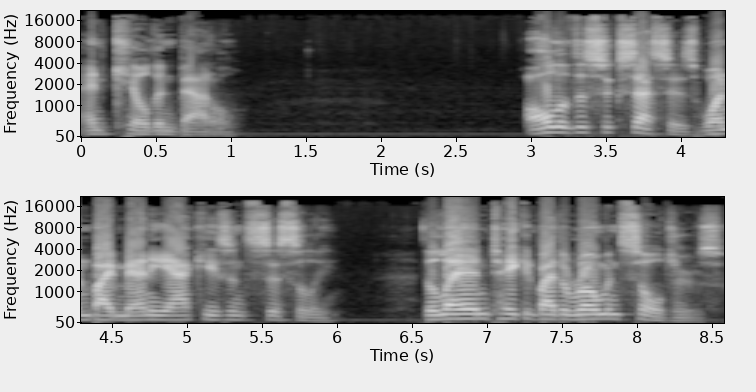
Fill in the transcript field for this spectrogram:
and killed in battle. All of the successes won by Maniakes in Sicily, the land taken by the Roman soldiers,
